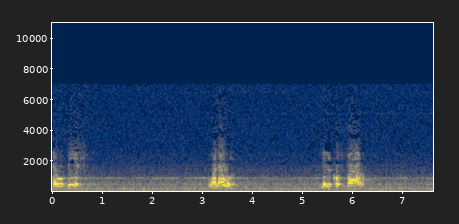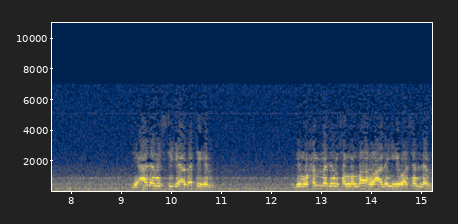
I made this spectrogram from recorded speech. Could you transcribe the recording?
توبيخ ولوم للكفار لعدم استجابتهم لمحمد صلى الله عليه وسلم.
